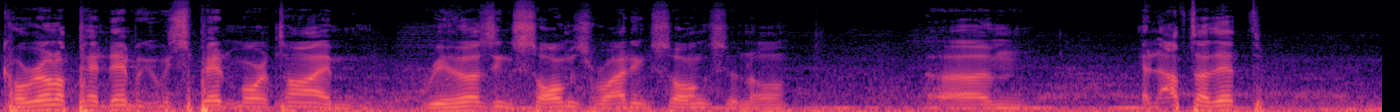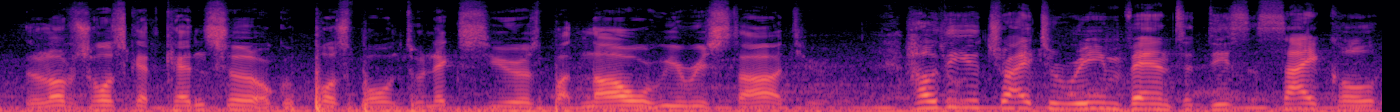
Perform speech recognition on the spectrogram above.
Corona pandemic, we spent more time rehearsing songs, writing songs, you know. Um, and after that, a lot of shows get cancelled or postponed to next year's. But now we restart here. How do you try to reinvent this cycle?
